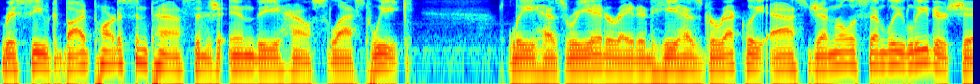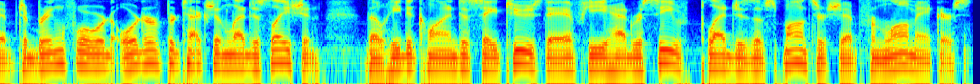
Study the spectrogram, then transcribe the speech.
received bipartisan passage in the House last week. Lee has reiterated he has directly asked General Assembly leadership to bring forward order of protection legislation, though he declined to say Tuesday if he had received pledges of sponsorship from lawmakers.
